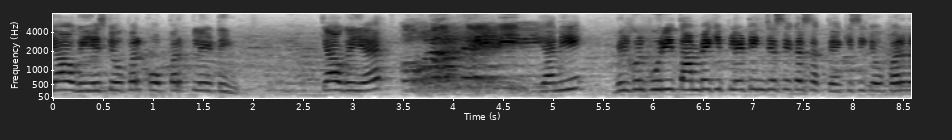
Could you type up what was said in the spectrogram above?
क्या हो गई है इसके ऊपर? कॉपर प्लेटिंग क्या हो गई है? यानी बिल्कुल पूरी तांबे की प्लेटिंग जैसे कर सकते हैं किसी के ऊपर।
